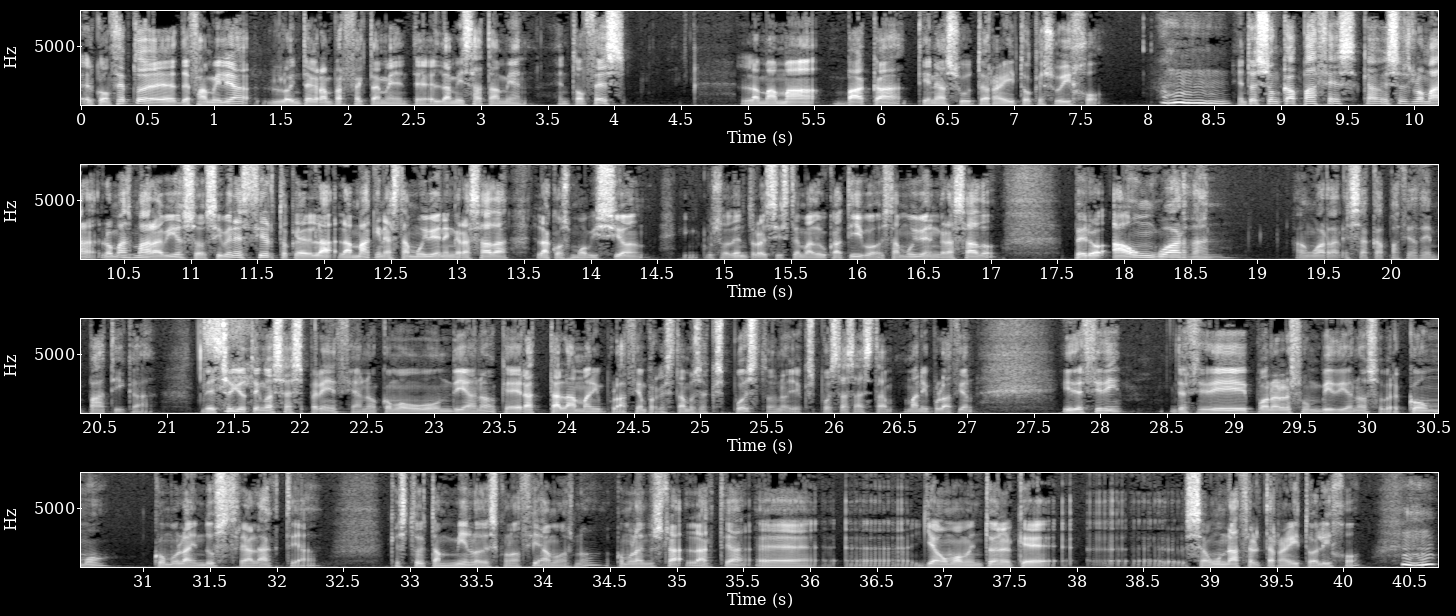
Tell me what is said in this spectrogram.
el concepto de, familia lo integran perfectamente, el de amistad también. Entonces, la mamá vaca tiene a su ternerito que es su hijo. Entonces son capaces, claro, eso es lo, lo, más maravilloso. Si bien es cierto que la, máquina está muy bien engrasada, la cosmovisión, incluso dentro del sistema educativo, está muy bien engrasado, pero aún guardan, aún guardan esa capacidad empática. De hecho, yo tengo esa experiencia, ¿no? Como hubo un día, ¿no? Que era tal la manipulación, porque estamos expuestos, ¿no? Y expuestas a esta manipulación. Y decidí, decidí ponerles un vídeo ¿no? sobre cómo, cómo la industria láctea, que esto también lo desconocíamos, ¿no? Cómo la industria láctea eh, eh, llega un momento en el que, eh, según nace el ternerito, el hijo,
